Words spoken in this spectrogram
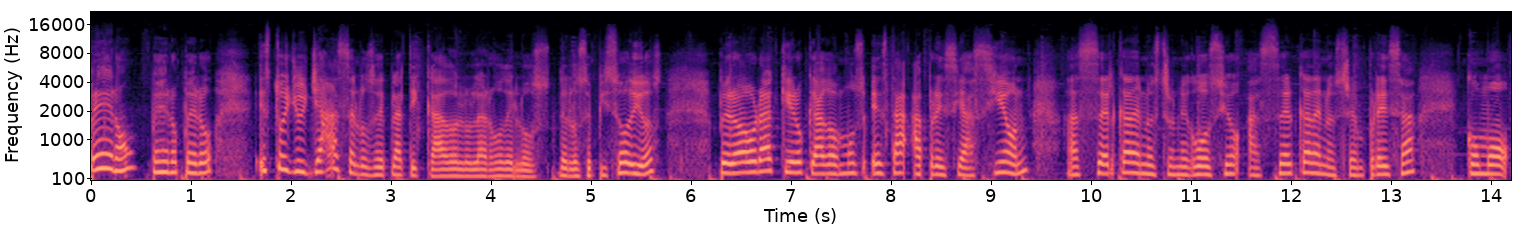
Pero, pero, pero, esto yo ya se los he platicado a lo largo de los, de los episodios, pero ahora quiero que hagamos esta apreciación acerca de nuestro negocio, acerca de nuestra empresa como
